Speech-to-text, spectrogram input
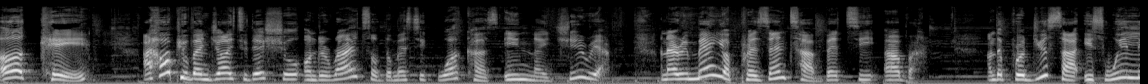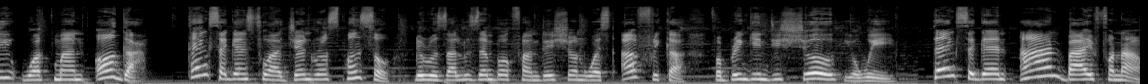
Okay, I hope you've enjoyed today's show on the rights of domestic workers in Nigeria. And I remain your presenter, Betty Abba. And the producer is Willie Workman Olga. Thanks again to our general sponsor, the Rosa Luxemburg Foundation West Africa, for bringing this show your way. Thanks again and bye for now.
